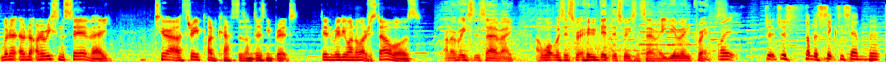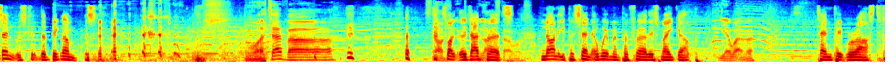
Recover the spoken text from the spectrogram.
when on on a recent survey, two out of three podcasters on Disney Brit didn't really want to watch Star Wars. on a recent survey. And what was this? Who did this recent survey? You and Chris. Wait, just under sixty-seven percent was the big numbers. Whatever. it's not It's like those adverts. Ninety percent of women prefer this makeup. Yeah, whatever. Ten people were asked.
